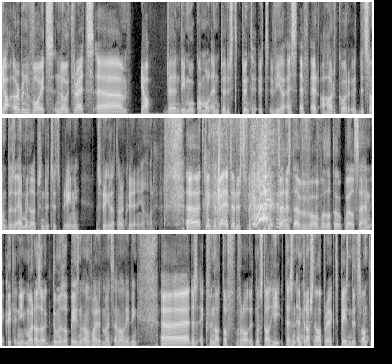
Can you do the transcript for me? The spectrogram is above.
Ja, Urban Void, No Threat. Uh, ja, de demo kwam al in 2020 uit via SFR Hardcore uit Duitsland. Dus eigenlijk moet je dat op zijn Duits uitspreken. Dan spreek je dat dan, ik weet het niet, whatever. Uh, het klinkt erbij 2005 of wat dat ook wel zeggen, ik weet het niet. Maar also, ik doe me zo pezen aan Violent Minds en al die dingen. Uh, dus ik vind dat tof, vooral uit nostalgie. Het is een internationaal project, Pezen Duitsland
